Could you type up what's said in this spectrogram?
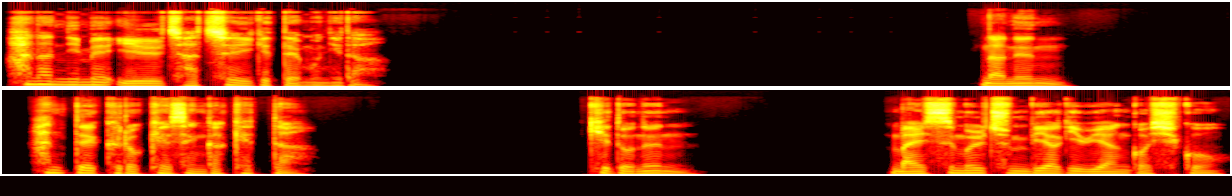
하나님의 일 자체이기 때문이다. 나는 한때 그렇게 생각했다. 기도는 말씀을 준비하기 위한 것이고,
